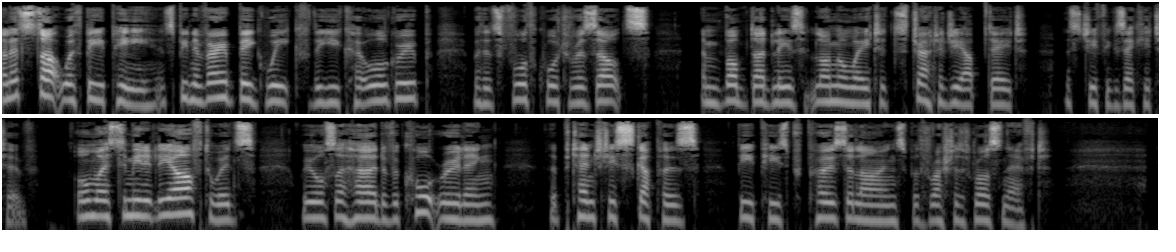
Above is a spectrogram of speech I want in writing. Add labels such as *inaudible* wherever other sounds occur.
Now let's start with BP. It's been a very big week for the UK Oil Group with its fourth quarter results and Bob Dudley's long awaited strategy update as chief executive. Almost immediately afterwards, we also heard of a court ruling that potentially scuppers BP's proposed alliance with Russia's Rosneft.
